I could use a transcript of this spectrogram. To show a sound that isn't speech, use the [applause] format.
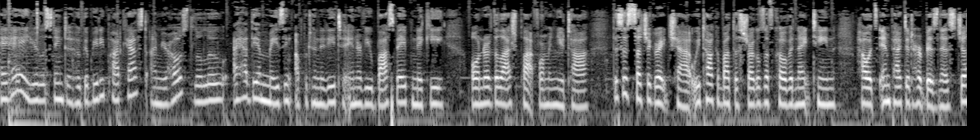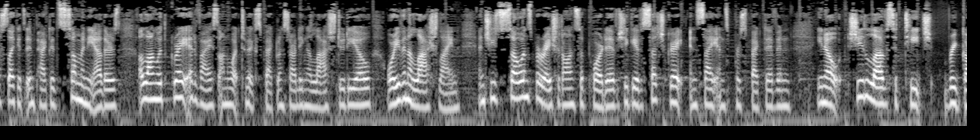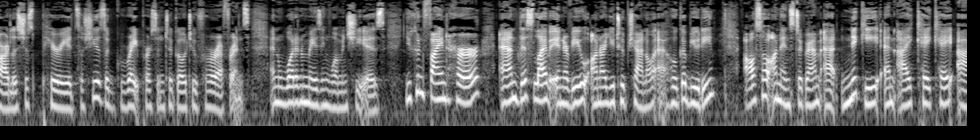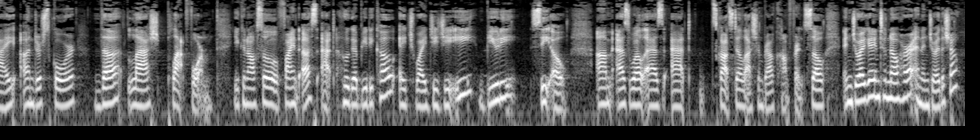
Hey, hey, you're listening to Hygge Beauty Podcast. I'm your host, Lulu. I had the amazing opportunity to interview Boss Babe Nikki, owner of the Lash Platform in Utah. This is such a great chat. We talk about the struggles of COVID 19, how it's impacted her business, just like it's impacted so many others, along with great advice on what to expect when starting a lash studio or even a lash line. And she's so inspirational and supportive. She gives such great insight and perspective. And, you know, she loves to teach regardless, just period. So she is a great person to go to for reference. And what an amazing woman she is. You can find her and this live interview on our YouTube channel at Hygge Beauty, also on Instagram at Nikki, N I K K I underscore the lash platform. You can also find us at Hygge Beauty Co., H Y G G E Beauty CO, um, as well as at Scottsdale Lash and Brow Conference. So enjoy getting to know her and enjoy the show.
